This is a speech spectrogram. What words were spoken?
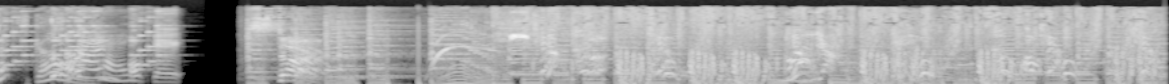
Let's go. Time. Okay. Start! Finish!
